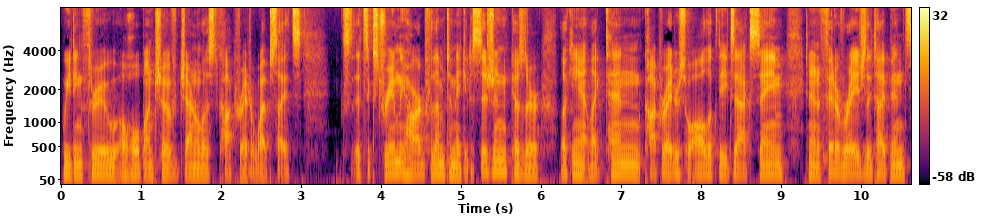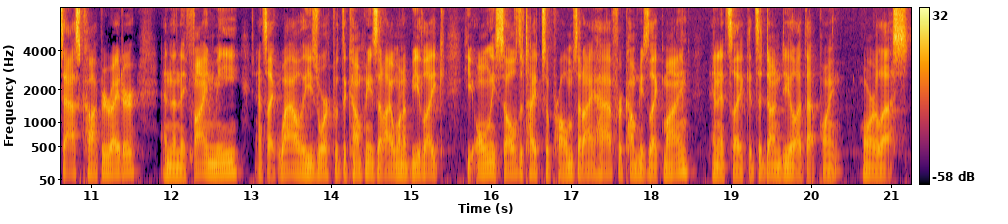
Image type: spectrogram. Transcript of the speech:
weeding through a whole bunch of generalist copywriter websites it's extremely hard for them to make a decision because they're looking at like 10 copywriters who all look the exact same. And in a fit of rage, they type in SaaS copywriter and then they find me. And it's like, wow, he's worked with the companies that I want to be like. He only solves the types of problems that I have for companies like mine. And it's like, it's a done deal at that point, more or less.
